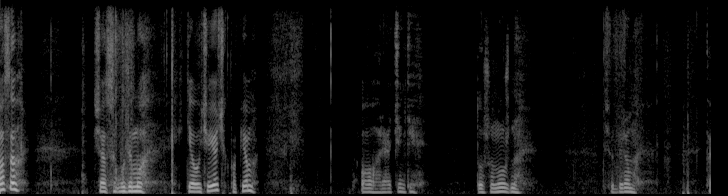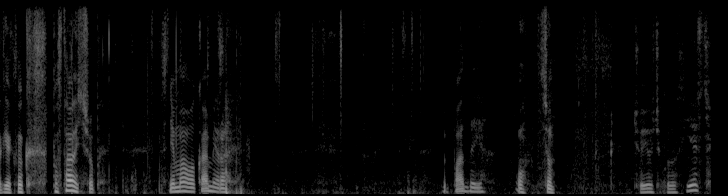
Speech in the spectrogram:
Вещей там повыносил. Сейчас будем делать чаечек, попьем. О, горяченький. То, что нужно. Все берем. Так, як так поставить, щоб снимала камера. Не падає. О, все. Чайочек у нас есть.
